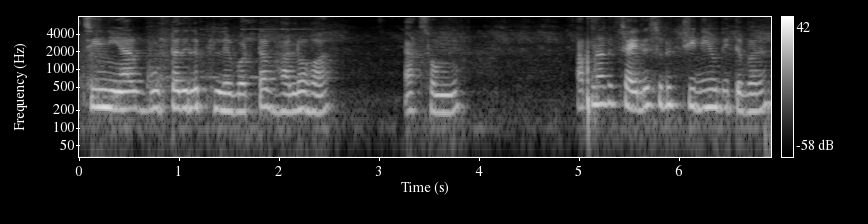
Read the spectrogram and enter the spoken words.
চিনি আর গুড়টা দিলে ফ্লেভারটা ভালো হয় একসঙ্গে। আপনারা চাইলে শুধু চিনিও দিতে পারেন।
